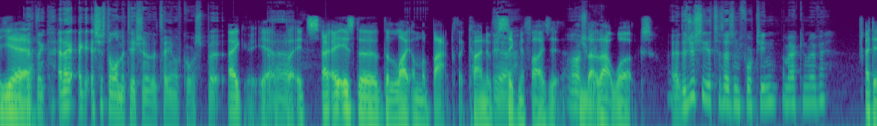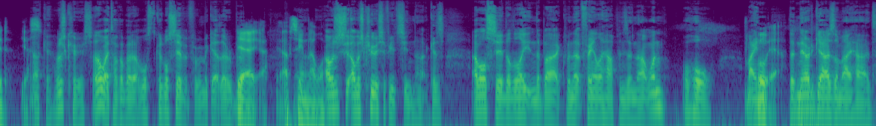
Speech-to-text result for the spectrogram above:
I yeah, think, and I, I, it's just a limitation of the time, of course. But I agree. Yeah, Uh, but it's uh, it is the the light on the back that kind of Yeah. signifies it. Oh, that great. that works. uh, did you see the 2014 American movie? I did. Yes. Okay, I was just curious. I don't want to talk about it because we'll, save it for when we get there. But Yeah, yeah, yeah. I've seen that one. I was just, I was curious if you'd seen that because I will say the light in the back when that finally happens in that one. Oh, mine. Oh, yeah. The nerdgasm I had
